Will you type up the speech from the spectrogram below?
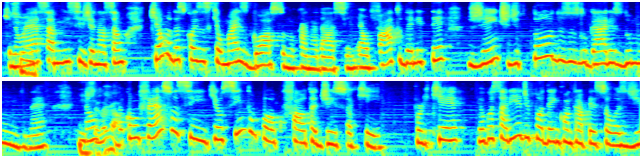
Que não Sim. é essa miscigenação que é uma das coisas que eu mais gosto no Canadá, assim, é o fato dele ter gente de todos os lugares do mundo, né? Isso é Eu confesso, assim, que eu sinto um pouco falta disso aqui, porque eu gostaria de poder encontrar pessoas de,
